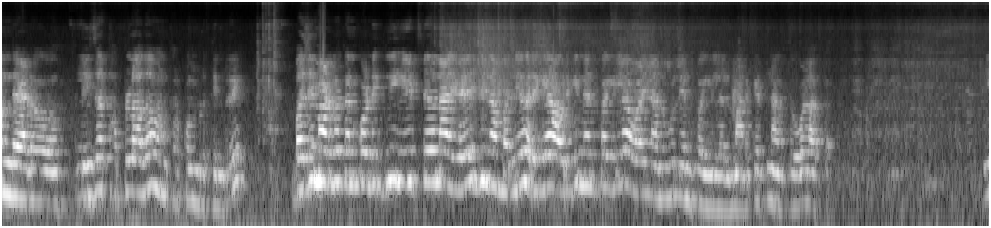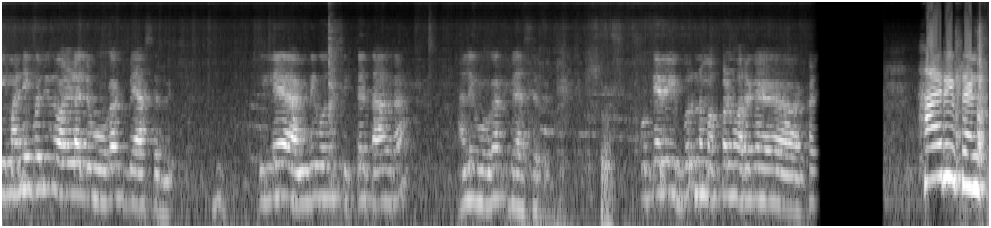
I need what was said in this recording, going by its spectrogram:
ಒಂದೆರಡು ಲೀಜತ್ ಹಪ್ಪಳ ಅದ ಒಂದು ಕರ್ಕೊಂಡ್ಬಿಡ್ತೀನಿ ರೀ. ಬಜಿ ಮಾಡ್ಬೇಕು ಅನ್ಕೊಂಡಿದ್ನಿ ಹಿಟ್ಟು ನಾ ಹೇಳಿದ್ನಿ ನಮ್ಮ ಮನೆಯವರಿಗೆ ಅವ್ರಿಗೆ ನೆನಪಾಗಿಲ್ಲ ಒಳ್ಳೆ ನನಗೂ ನೆನಪಾಗಿಲ್ಲ ಅಲ್ಲಿ ಮಾರ್ಕೆಟ್ನಾಗ ತೊಗೊಳಕ. ಈಗ ಮನೆಗೆ ಬಂದಿದ್ದು ಒಳ್ಳೆ ಅಲ್ಲಿ ಹೋಗಕ್ಕೆ ಬ್ಯಾಸರಿ. ರೀ ಇಲ್ಲೇ ಅಂಗಡಿಗೆ ಹೋಗಿ ಸಿಗ್ತೈತೆ ಆದ್ರೆ ಅಲ್ಲಿಗೆ ಹೋಗಕ್ಕೆ ಬ್ಯಾಸರಿ. ಓಕೆ ರೀ ಇಬ್ಬರನ್ನ ಮಕ್ಕಳು ಹೊರಗೆ ಹಾಯ್ ರೀ ಫ್ರೆಂಡ್ಸ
